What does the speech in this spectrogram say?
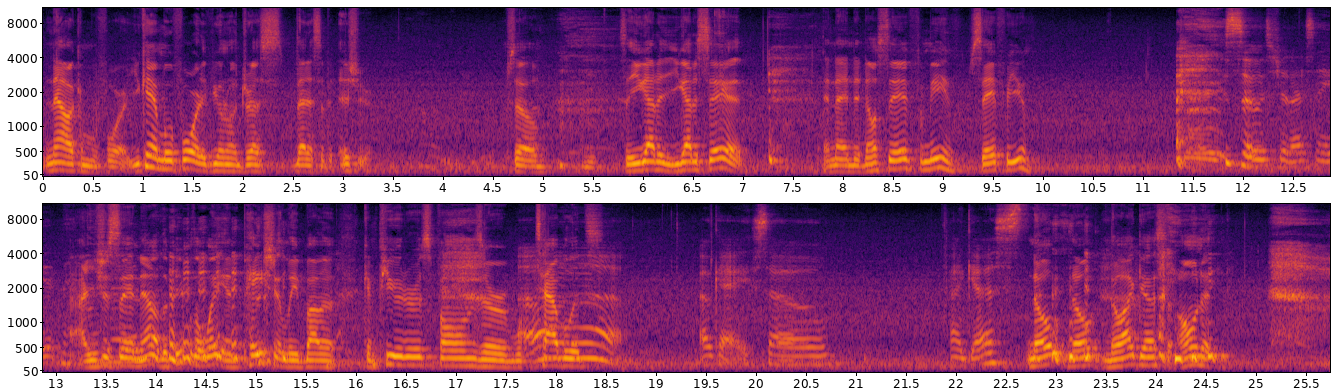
now I can move forward. You can't move forward if you don't address that as an issue. So, so you gotta you gotta say it, and then don't say it for me. Say it for you. so should I say it now? Uh, You should say it now. The people are waiting patiently by the computers, phones, or w- tablets. Okay, so I guess. No, no, no. I guess own it.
